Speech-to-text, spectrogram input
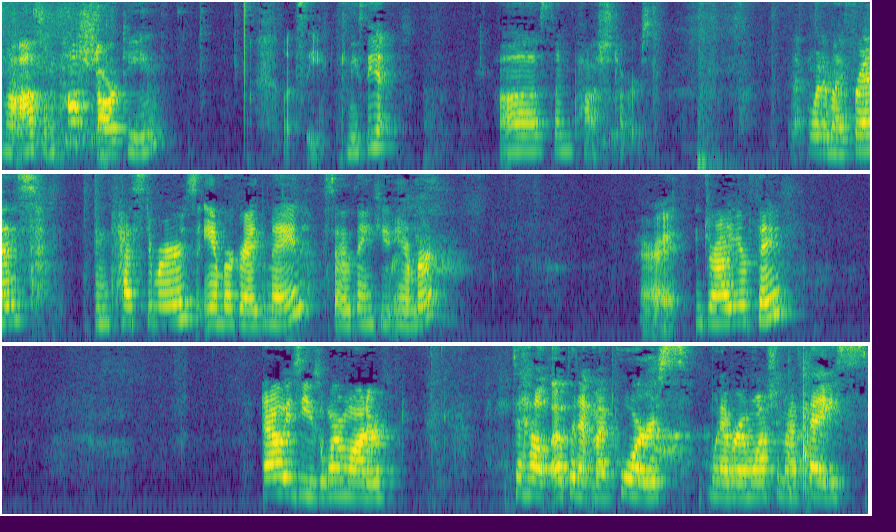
my awesome Posh Star team. Let's see. Can you see it? Awesome Posh Stars. One of my friends and customers Amber Gregg made. So thank you, Amber. All right, dry your face. I always use warm water to help open up my pores whenever I'm washing my face.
